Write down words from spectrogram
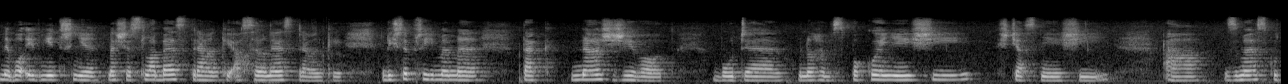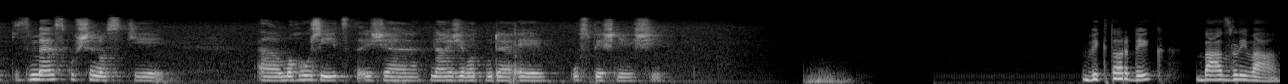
nebo i vnitřně naše slabé stránky a silné stránky, když se přijmeme, tak náš život bude mnohem spokojenější, šťastnější a z mé, zku, z mé zkušenosti uh, mohu říct, že náš život bude i úspěšnější. Viktor Dick, bázlivá.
